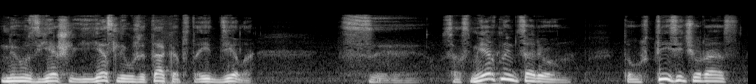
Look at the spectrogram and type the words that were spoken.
Ну, если, если уже так обстоит дело с, со смертным царем, то уж тысячу раз –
